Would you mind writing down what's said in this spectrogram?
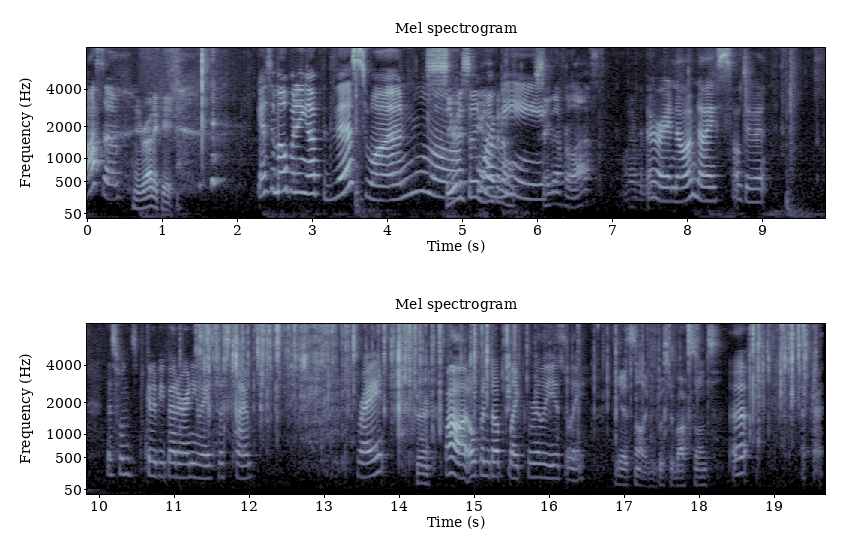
Awesome. Eradicate. Guess I'm opening up this one. Aw, Seriously? You're not gonna me. save that for last? Whatever. dude. All right, no, I'm nice. I'll do it. This one's gonna be better anyways this time. Right? Sure. Wow, it opened up like really easily. Yeah, it's not like the booster box ones. Uh, okay.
